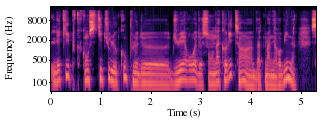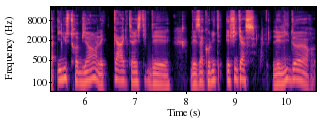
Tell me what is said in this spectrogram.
L'équipe que constitue le couple de du héros et de son acolyte, hein, Batman et Robin, ça illustre bien les caractéristiques des des acolytes efficaces. Les leaders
